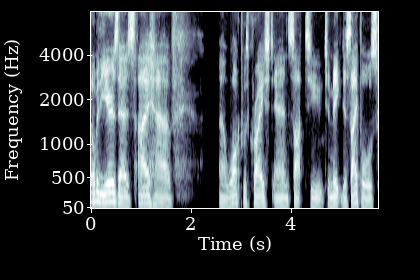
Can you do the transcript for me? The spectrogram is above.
over the years, as I have uh, walked with Christ and sought to to make disciples,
